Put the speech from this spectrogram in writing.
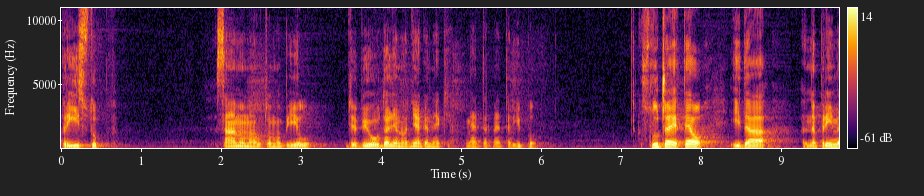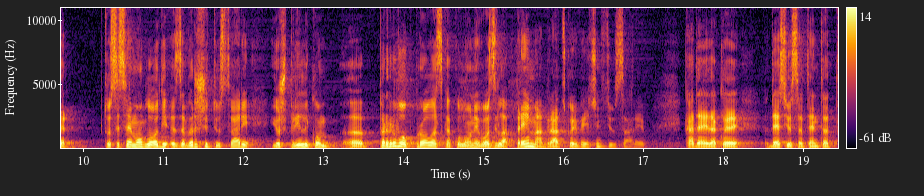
pristup samom automobilu, gde je bio udaljen od njega nekih metar, metar i po. Slučaj je hteo i da, na primer, to se sve moglo završiti u stvari još prilikom prvog prolaska kolone vozila prema gradskoj većnici u Sarajevu. Kada je, dakle, desio se atentat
